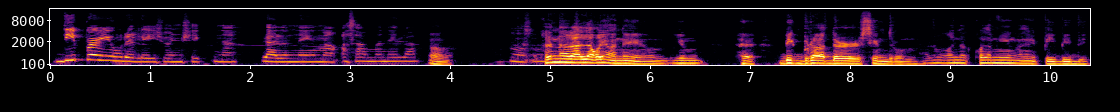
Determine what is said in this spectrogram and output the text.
deeper yung relationship na, lalo na yung mga kasama nila. oh. Oo. Kasi naalala ko yung ano eh, yung, yung Big Brother syndrome. Alam ko, ko alam yung ano, yung PBB.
